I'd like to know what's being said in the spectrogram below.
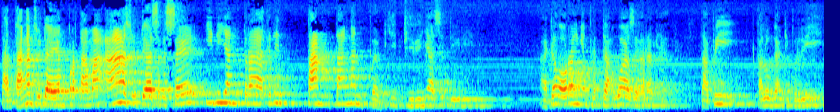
tantangan sudah yang pertama A sudah selesai. Ini yang terakhir ini tantangan bagi dirinya sendiri. Ada orang yang berdakwah sekarang ya, tapi kalau nggak diberi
